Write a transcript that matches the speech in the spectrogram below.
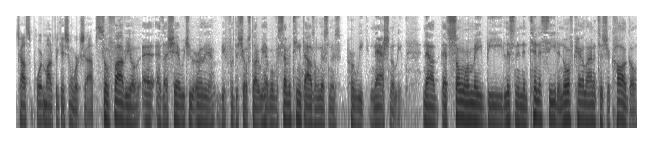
child support modification workshops. So, Favio, as I shared with you earlier before the show started, we have over 17,000 listeners per week nationally. Now, that someone may be listening in Tennessee to North Carolina to Chicago.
